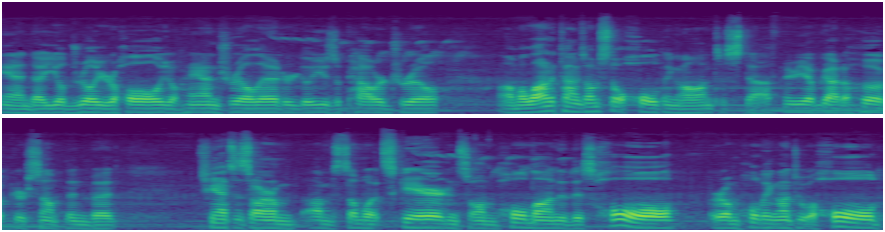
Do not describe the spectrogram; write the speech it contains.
and uh, you'll drill your hole, you'll hand drill it, or you'll use a power drill. Um, a lot of times I'm still holding on to stuff. Maybe I've got a hook or something, but chances are I'm, I'm somewhat scared, and so I'm holding on to this hole, or I'm holding onto a hold.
